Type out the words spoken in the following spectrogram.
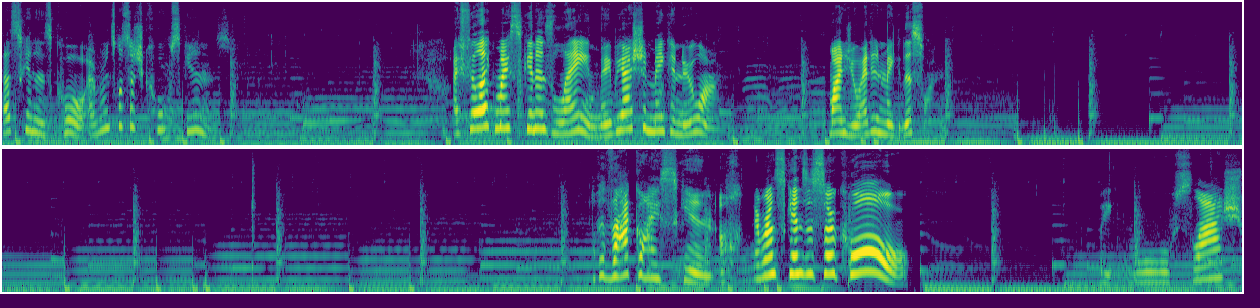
That skin is cool. Everyone's got such cool skins. I feel like my skin is lame. Maybe I should make a new one. Mind you, I didn't make this one. Look at that guy's skin. Ugh, everyone's skins are so cool. Wait, whoa, slash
